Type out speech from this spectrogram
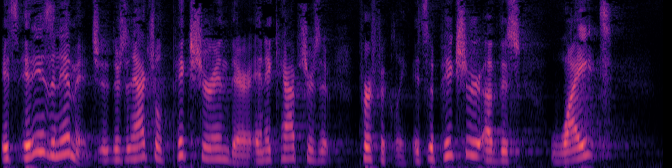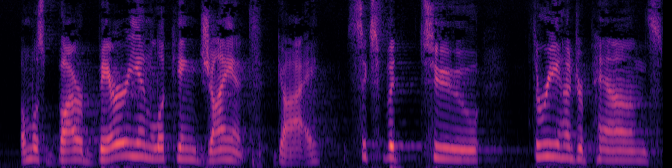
it's, it is an image. There's an actual picture in there, and it captures it perfectly. It's a picture of this white, almost barbarian looking giant guy, six foot two, 300 pounds,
